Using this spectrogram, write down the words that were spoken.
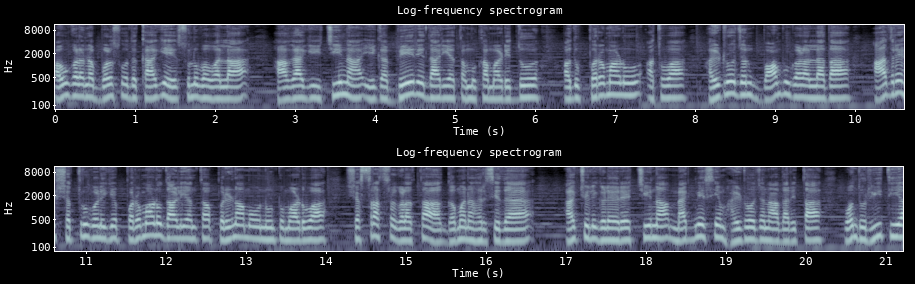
ಅವುಗಳನ್ನು ಬಳಸುವುದಕ್ಕಾಗಿ ಸುಲಭವಲ್ಲ. ಹಾಗಾಗಿ ಚೀನಾ ಈಗ ಬೇರೆ ದಾರಿಯತ್ತ ಮುಖ ಮಾಡಿದ್ದು ಅದು ಪರಮಾಣು ಅಥವಾ ಹೈಡ್ರೋಜನ್ ಬಾಂಬುಗಳಲ್ಲದ ಆದರೆ ಶತ್ರುಗಳಿಗೆ ಪರಮಾಣು ದಾಳಿಯಂಥ ಪರಿಣಾಮವನ್ನುಂಟು ಮಾಡುವ ಶಸ್ತ್ರಾಸ್ತ್ರಗಳತ್ತ ಗಮನ ಹರಿಸಿದೆ. ಆಕ್ಚುಲಿ ಗೆಳೆಯರೆ, ಚೀನಾ ಮ್ಯಾಗ್ನೇಸಿಯಂ ಹೈಡ್ರೋಜನ್ ಆಧಾರಿತ ಒಂದು ರೀತಿಯ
